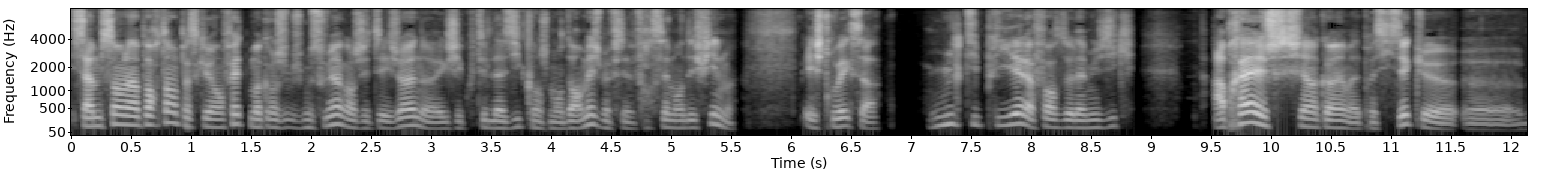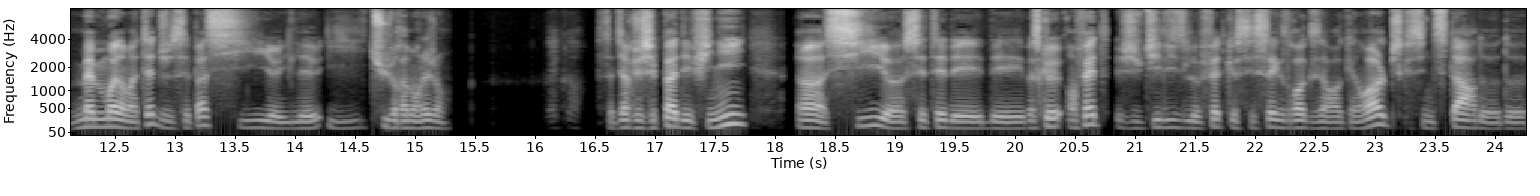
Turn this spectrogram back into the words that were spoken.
ça me semble important parce que en fait, moi, quand je, je me souviens quand j'étais jeune et que j'écoutais de la zik quand je m'endormais, je me faisais forcément des films et je trouvais que ça multipliait la force de la musique. Après, je tiens quand même à préciser que euh, même moi dans ma tête, je ne sais pas si euh, il, est- il tue vraiment les gens. C'est-à-dire que j'ai pas défini euh, si euh, c'était des, parce que en fait j'utilise le fait que c'est sex drugs et rock and roll puisque c'est une star de,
